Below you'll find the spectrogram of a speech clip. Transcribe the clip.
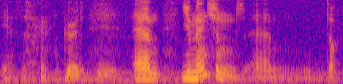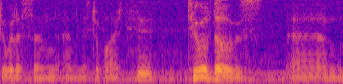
Yes. Good. Mm, Um, you mentioned um, Dr. Willis and, and Mr. White. mm. Two of those um,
